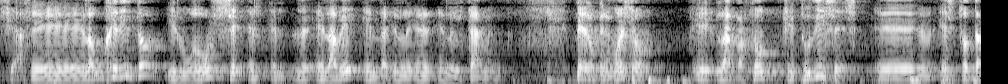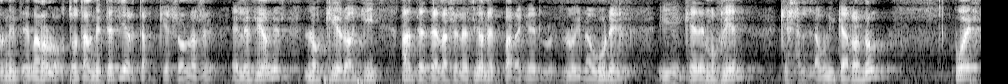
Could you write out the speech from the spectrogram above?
se hace el agujerito y luego el, ave en, el Carmen. Pero, como eso, eh, la razón que tú dices eh, es totalmente, Manolo, totalmente cierta, que son las elecciones, lo quiero aquí antes de las elecciones para que lo inauguren y quedemos bien, que esa es la única razón, pues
